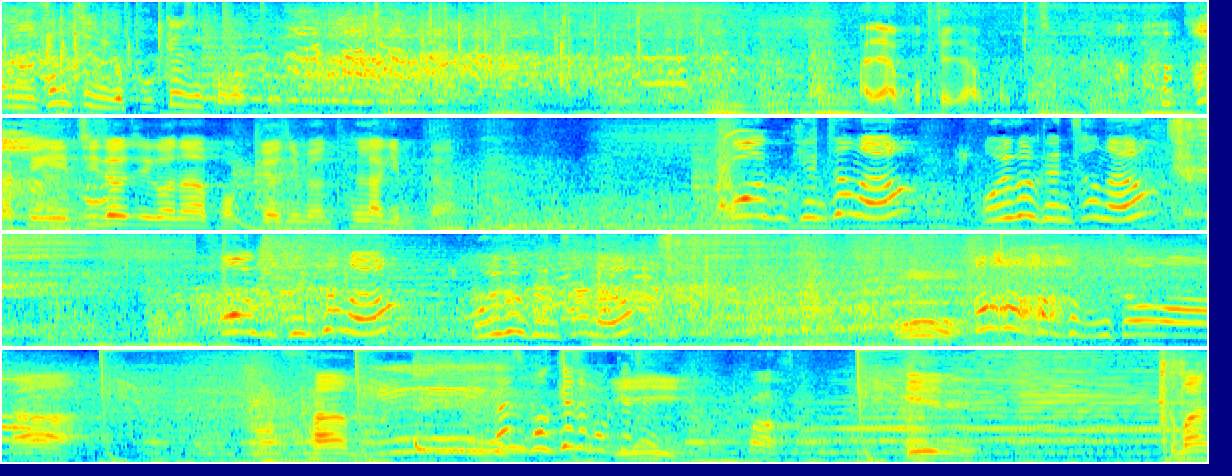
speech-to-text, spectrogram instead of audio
아니, 삼촌 이거 벗겨질 것 같아. 아니 안 벗겨져 안 벗겨져 스타킹이 찢어지거나 벗겨지면 탈락입니다. 괜찮아요? 얼굴 괜찮아요? 어, 이거 괜찮아요? 얼굴 괜찮아요? 5 아, 무서워. 4 3 다시 벗겨져, 벗겨져. 2 1 그만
